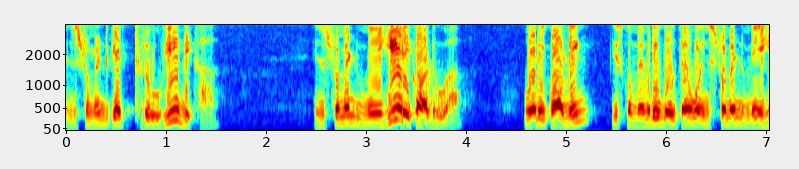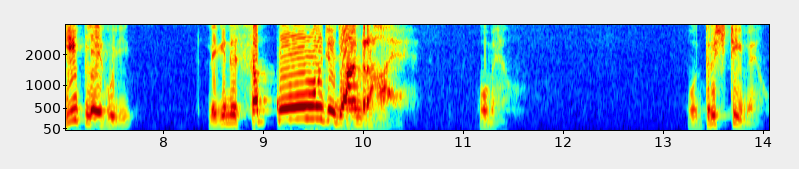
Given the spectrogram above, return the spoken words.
इंस्ट्रूमेंट के थ्रू ही दिखा। इंस्ट्रूमेंट में ही रिकॉर्ड हुआ। वो रिकॉर्डिंग जिसको मेमोरी बोलते हैं, वो इंस्ट्रूमेंट में ही प्ले हुई। लेकिन इस सबको जो जान रहा है। वो मैं हूँ। वो दृष्टि में हो,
